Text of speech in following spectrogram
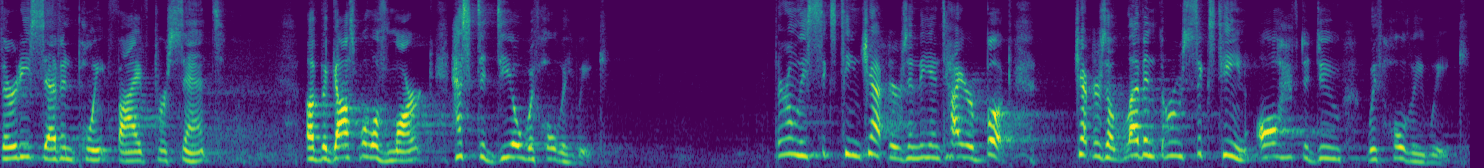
37.5% of the Gospel of Mark has to deal with Holy Week. There are only 16 chapters in the entire book. Chapters 11 through 16 all have to do with Holy Week.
